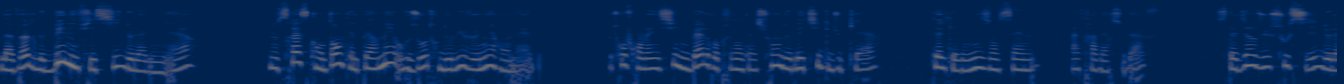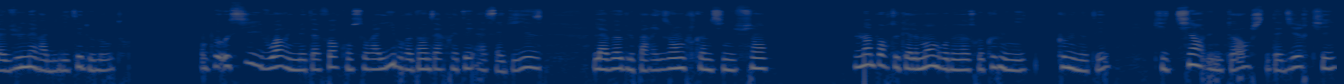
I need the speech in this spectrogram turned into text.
l'aveugle bénéficie de la lumière, ne serait-ce qu'en tant qu'elle permet aux autres de lui venir en aide. Je trouve qu'on a ici une belle représentation de l'éthique du Caire, telle qu'elle est mise en scène à travers ce DAF, c'est-à-dire du souci de la vulnérabilité de l'autre. On peut aussi y voir une métaphore qu'on sera libre d'interpréter à sa guise, l'aveugle par exemple comme signifiant n'importe quel membre de notre communauté qui tient une torche, c'est-à-dire qui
